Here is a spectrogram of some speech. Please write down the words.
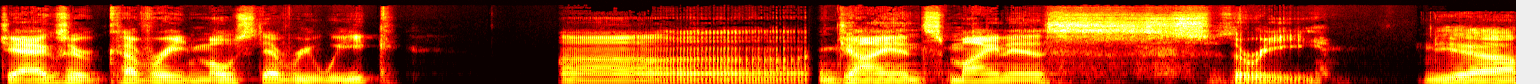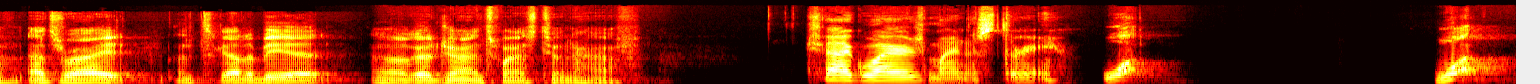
Jags are covering most every week. Uh, Giants minus three. Yeah, that's right. That's got to be it. I'll go Giants minus two and a half. Jaguars minus three. What? What?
